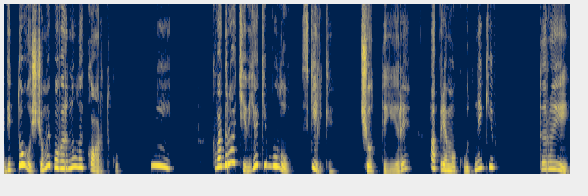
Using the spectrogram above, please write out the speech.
від того, що ми повернули картку? Ні. Квадратів, як і було, скільки? Чотири, а прямокутників три.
